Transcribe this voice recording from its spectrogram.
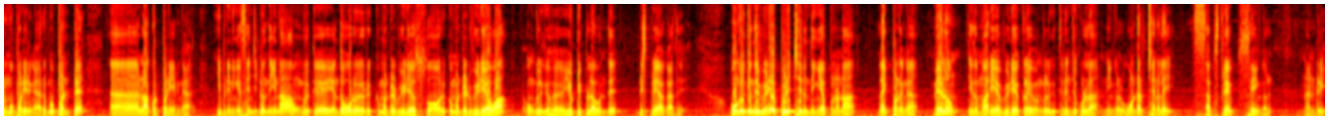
ரிமூவ் பண்ணிடுங்க ரிமூவ் பண்ணிட்டு லாக் அவுட் பண்ணிடுங்க இப்படி நீங்கள் செஞ்சுட்டு வந்தீங்கன்னா உங்களுக்கு எந்த ஒரு ரெக்கமெண்டட் வீடியோஸும் ரெக்கமெண்டட் வீடியோவாக உங்களுக்கு யூடியூப்பில் வந்து டிஸ்ப்ளே ஆகாது. உங்களுக்கு இந்த வீடியோ பிடிச்சிருந்தீங்க அப்படின்னா லைக் பண்ணுங்கள் மேலும் இது மாதிரி வீடியோக்களை உங்களுக்கு தெரிஞ்சுக்கொள்ள நீங்கள் ஒண்டர் சேனலை சப்ஸ்கிரைப் செய்யுங்கள். நன்றி.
